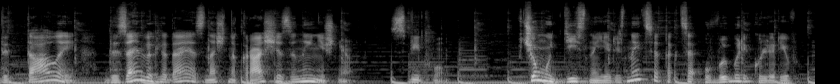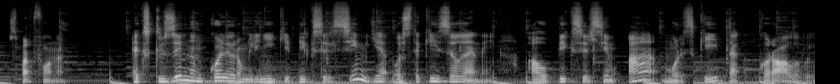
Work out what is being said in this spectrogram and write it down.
деталей дизайн виглядає значно краще за нинішню світлу. В чому дійсно є різниця, так це у виборі кольорів смартфона. Ексклюзивним кольором лінійки Pixel 7 є ось такий зелений, а у Pixel 7a морський та кораловий.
